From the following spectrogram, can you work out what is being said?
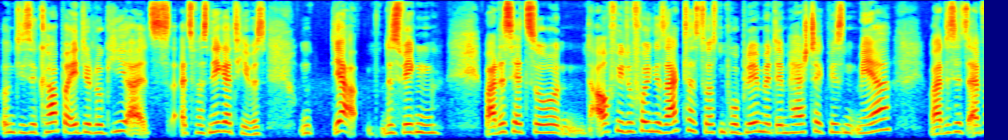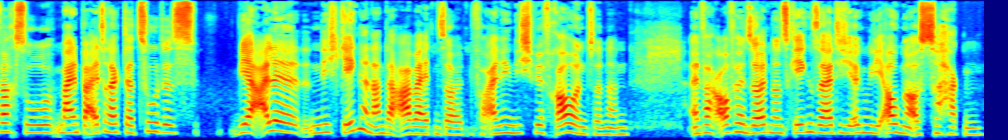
und diese Körperideologie als, als was Negatives. Und ja, deswegen war das jetzt so, auch wie du vorhin gesagt hast, du hast ein Problem mit dem Hashtag Wir sind mehr, war das jetzt einfach so mein Beitrag dazu, dass wir alle nicht gegeneinander arbeiten sollten, vor allen Dingen nicht wir Frauen, sondern einfach aufhören sollten, uns gegenseitig irgendwie die Augen auszuhacken.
